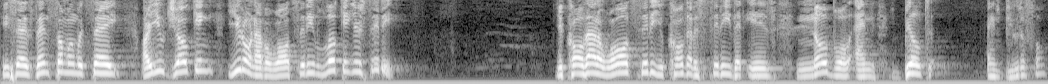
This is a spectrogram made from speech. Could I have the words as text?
he says, then someone would say, are you joking? You don't have a walled city. Look at your city. You call that a walled city? You call that a city that is noble and built and beautiful?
